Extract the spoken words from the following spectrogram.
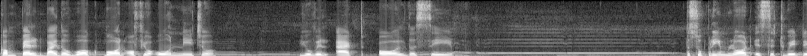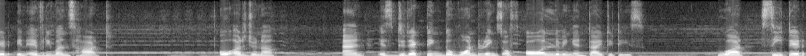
compelled by the work born of your own nature, you will act all the same. The Supreme Lord is situated in everyone's heart. O Arjuna, and is directing the wanderings of all living entities who are seated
